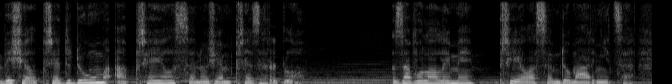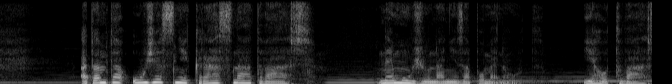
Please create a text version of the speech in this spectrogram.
Vyšel před dům a přejel se nožem přes hrdlo. Zavolali mi, přijela jsem do Márnice. A tam ta úžasně krásná tvář. Nemůžu na ní zapomenout. Jeho tvář.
